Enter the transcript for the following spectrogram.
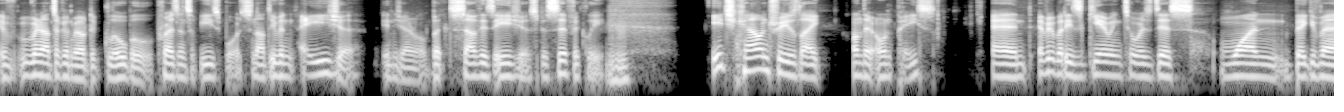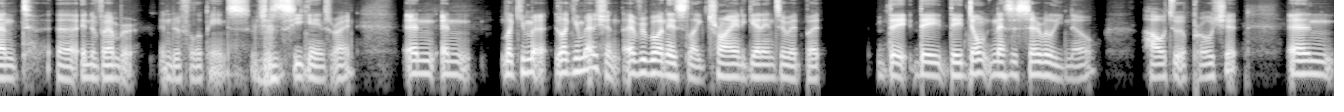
if we're not talking about the global presence of esports, not even Asia in general, but Southeast Asia specifically, each country is like on their own pace, and everybody's gearing towards this one big event uh, in November in the Philippines, which is the Sea Games, right? And and like you like you mentioned, everyone is like trying to get into it, but they they they don't necessarily know how to approach it. And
